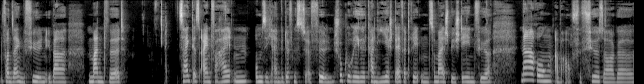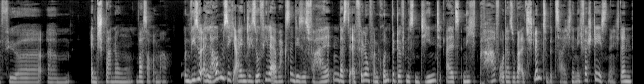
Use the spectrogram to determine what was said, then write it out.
von seinen Gefühlen übermannt wird, zeigt es ein Verhalten, um sich ein Bedürfnis zu erfüllen. Schokoriegel kann hier stellvertretend zum Beispiel stehen für Nahrung, aber auch für Fürsorge, für ähm, Entspannung, was auch immer. Und wieso erlauben sich eigentlich so viele Erwachsene dieses Verhalten, das der Erfüllung von Grundbedürfnissen dient, als nicht brav oder sogar als schlimm zu bezeichnen? Ich verstehe es nicht. Denn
